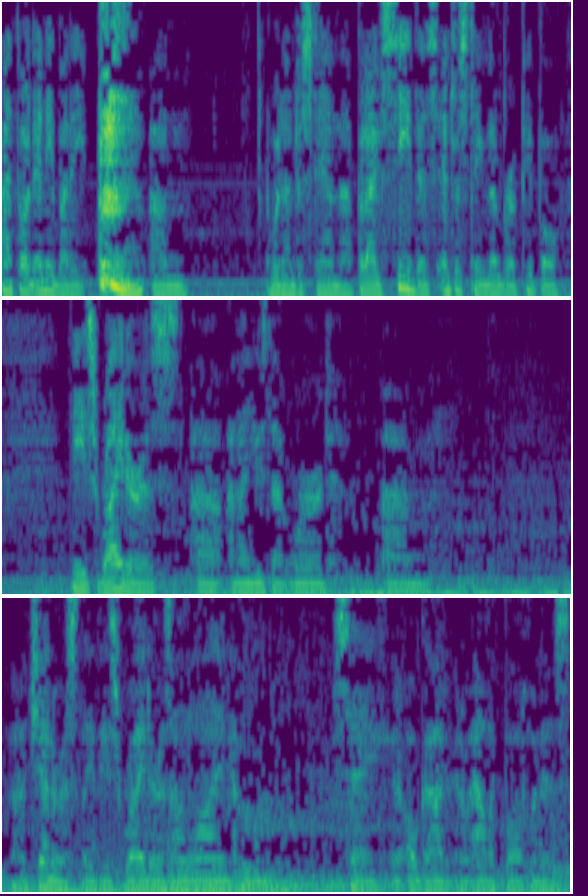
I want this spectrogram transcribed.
I thought anybody um, would understand that, but I see this interesting number of people, these writers, uh, and I use that word um, generously. These writers online who say, you know, "Oh God, you know, Alec Baldwin is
